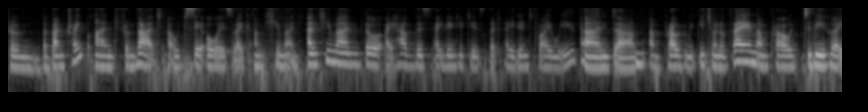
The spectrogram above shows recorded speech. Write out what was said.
from the Bantu tribe, and from that, I would say always like I'm human. I'm human, though I have these identities that I identify with, and um, I'm proud with each one of them. I'm proud to be who I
